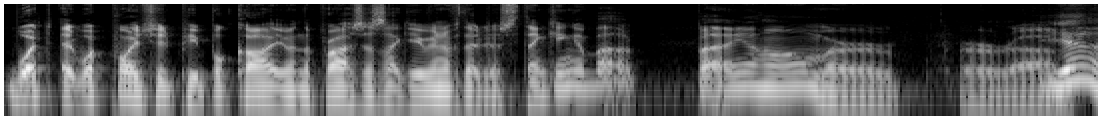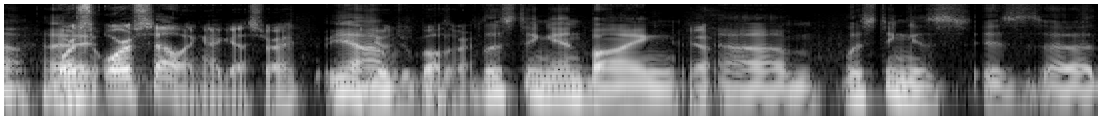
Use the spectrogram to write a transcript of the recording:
what at what point should people call you in the process? Like even if they're just thinking about buying a home or or um, Yeah, or, or selling, I guess, right? Yeah, do both, right? listing and buying. Yeah. Um, listing is is uh,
